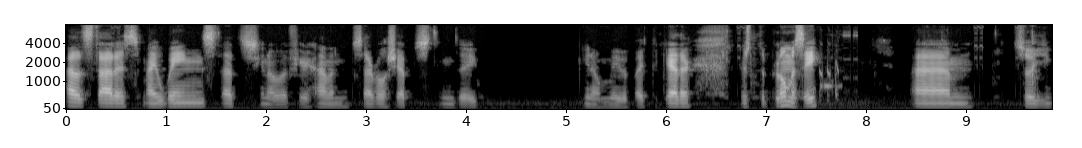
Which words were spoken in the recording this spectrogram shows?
pilot status, my wings. That's you know if you're having several ships and they, you know, move about together. There's diplomacy. Um, so you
